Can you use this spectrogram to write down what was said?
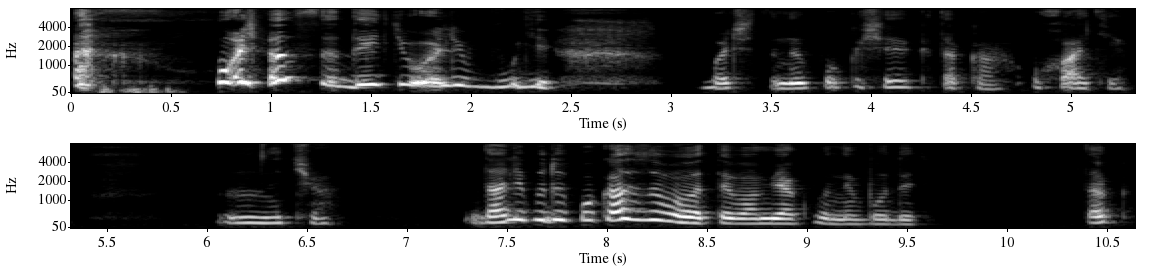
Оля сидить у Олі Буді. Бачите, ну поки ще як така у хаті. Нічого. Далі буду показувати вам, як вони будуть. Так?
